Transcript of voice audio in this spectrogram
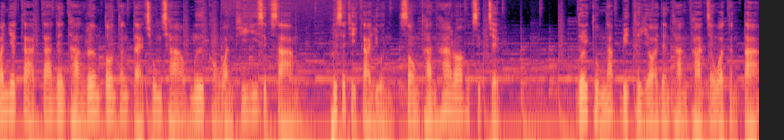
บรรยากาศการเดินทางเริ่มต้นตั้งแต่ช่วงเช้ามืดของวันที่ 23 พฤศจิกายน 2567 โดยกลุ่มนักบิดทยอยเดินทางผ่านจังหวัดต่าง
